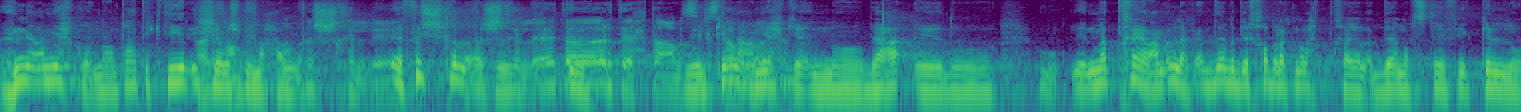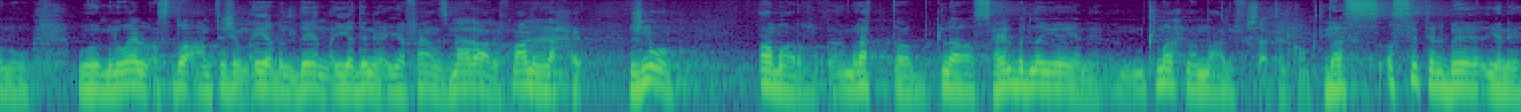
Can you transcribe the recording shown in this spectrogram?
هن عم يحكوا إنه عم تعطي كثير إشياء مش بمحلها فش خلقي إيه، فش خلقك فش خلقي تا ارتاح تا عم تصير والكل stable عم. يحكي إنه بيعقد و... و... يعني ما تتخيل عم أقول لك قد إيه بدي خبرك ما رح تتخيل قد إيه مبسوطين فيك كلهم و... ومن وين الاصداء عم تجي من أي بلدان أي دنيا أي fans ما بعرف ما عم نلحق. جنون قمر مرتب class هي اللي بدنا اياه يعني مثل ما نحن بنعرف. اشتقت لكم كثير بس قصة البيت يعني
